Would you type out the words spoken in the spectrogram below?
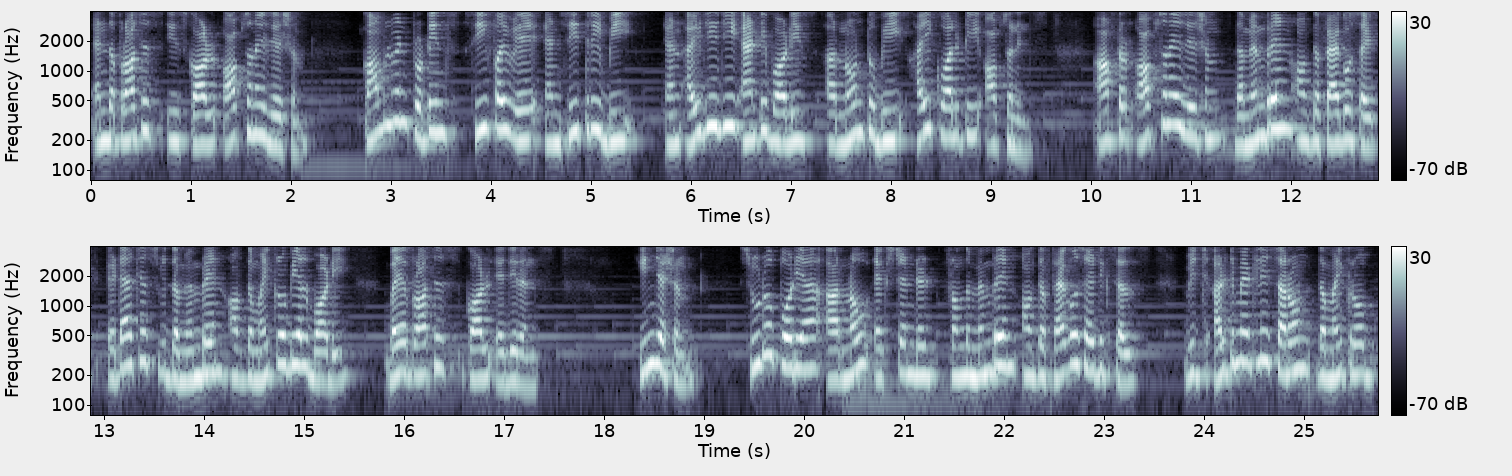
and the process is called opsonization. Complement proteins C5a and C3b and IgG antibodies are known to be high quality opsonins. After opsonization, the membrane of the phagocyte attaches with the membrane of the microbial body by a process called adherence. Ingestion Pseudopodia are now extended from the membrane of the phagocytic cells, which ultimately surround the microbe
